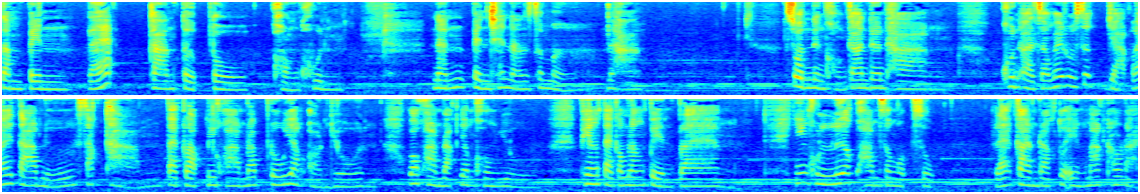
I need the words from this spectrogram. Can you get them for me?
จำเป็นและการเติบโตของคุณ นั้นเป็นเช่นนั้นเสมอนะคะ ส่วนหนึ่งของการเดินทาง คุณอาจจะไม่รู้สึกอยากไล่ตามหรือซัก แต่กลับมีความรับรู้อย่างอ่อนโยน ว่าความรักยังคงอยู่ เพียงแต่กำลังเปลี่ยนแปลง ยิ่งคุณเลือกความสงบสุข และการรักตัวเองมากเท่าไหร่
